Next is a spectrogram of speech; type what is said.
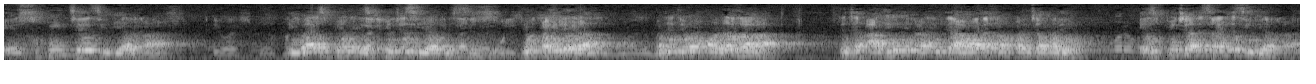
एसपीचे सीडीआर काढा डीवायएसपी आणि एसपीचे सीआर जे पहिले म्हणजे जेव्हा मर्डर झाला त्याच्या आधी आणि त्या आवाजा कंपनीच्या मध्ये एसपीचे आणि सगळ्यांचे सीडीआर काढा.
